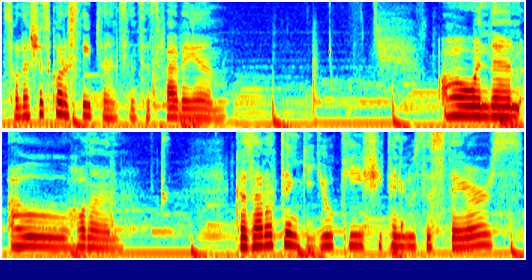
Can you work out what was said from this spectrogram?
So let's just go to sleep then since it's 5 a.m. Oh, and then, oh, hold on. Because I don't think Yuki, she can use the stairs.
